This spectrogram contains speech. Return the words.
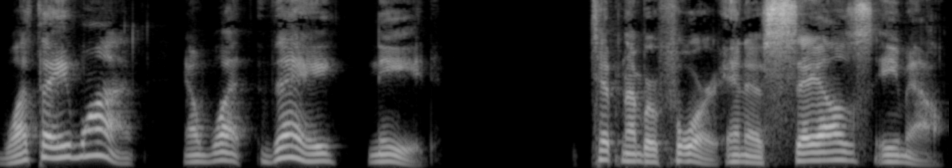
what they want, and what they need. Tip number four in a sales email,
